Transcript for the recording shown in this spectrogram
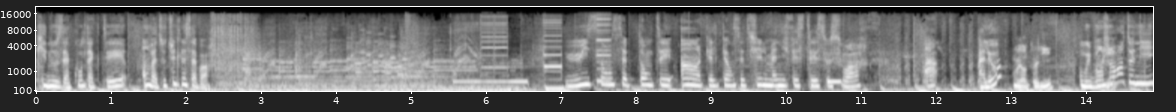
qui nous a contacté On va tout de suite le savoir. 871. Quelqu'un s'est-il manifesté ce soir? Ah, allô? Oui, Anthony. Oui, bonjour Anthony.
